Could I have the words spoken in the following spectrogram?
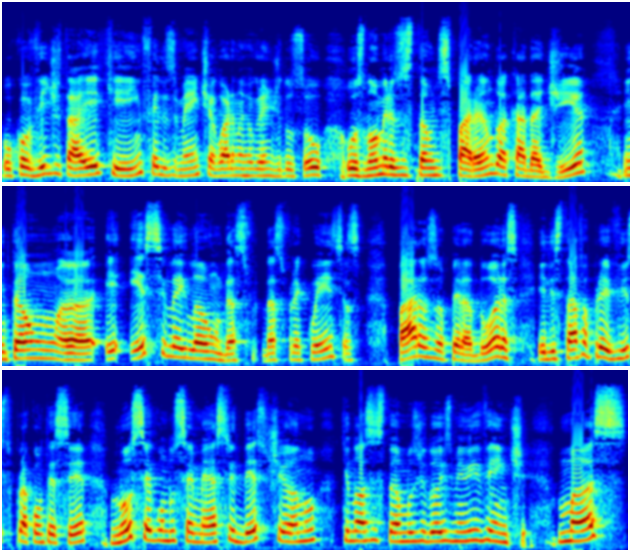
O Covid está aí que, infelizmente, agora no Rio Grande do Sul, os números estão disparando a cada dia. Então, uh, esse leilão das, das frequências para as operadoras, ele estava previsto para acontecer no segundo semestre deste ano que nós estamos de 2020. Mas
